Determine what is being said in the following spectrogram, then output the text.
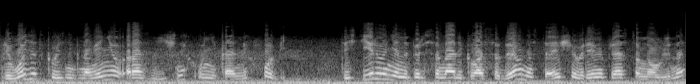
приводят к возникновению различных уникальных фобий. Тестирование на персонале класса D в настоящее время приостановлено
